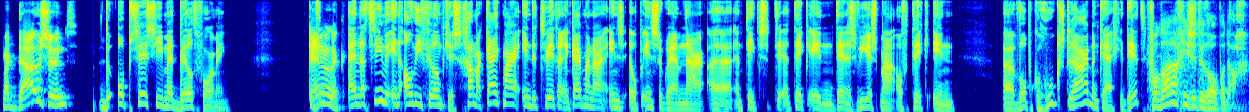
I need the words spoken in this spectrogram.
Maar duizend... De obsessie met beeldvorming. Kennelijk. En dat zien we in al die filmpjes. Ga maar, kijk maar in de Twitter en kijk maar naar in, op Instagram naar eh, een tik, tik in Dennis Wiersma of tik in eh, Wopke Hoekstra. Dan krijg je dit. Vandaag is het Europadag.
